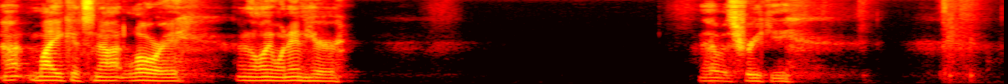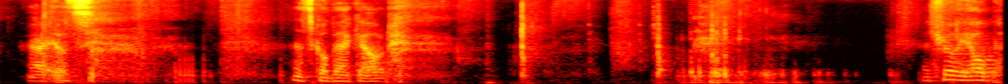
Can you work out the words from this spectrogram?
not Mike, it's not Lori. I'm the only one in here. That was freaky. All right, let's let's go back out. Let's really hope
